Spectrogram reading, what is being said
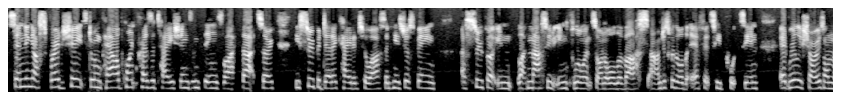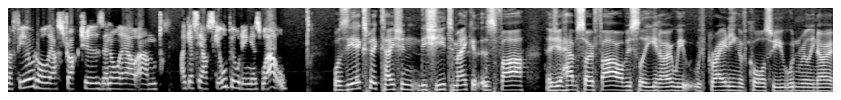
sending us spreadsheets, doing PowerPoint presentations and things like that. So he's super dedicated to us, and he's just been a super in like massive influence on all of us. Um, just with all the efforts he puts in, it really shows on the field. All our structures and all our, um, I guess, our skill building as well. Was the expectation this year to make it as far as you have so far? Obviously, you know, we, with grading, of course, you wouldn't really know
